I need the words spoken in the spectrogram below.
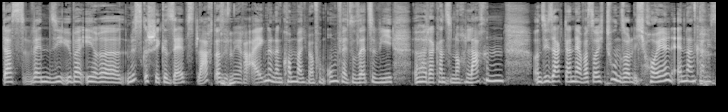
dass wenn sie über ihre Missgeschicke selbst lacht, also mhm. über ihre eigenen, dann kommen manchmal vom Umfeld so Sätze wie, oh, da kannst du noch lachen. Und sie sagt dann, ja, was soll ich tun? Soll ich heulen? Ändern kann ich es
